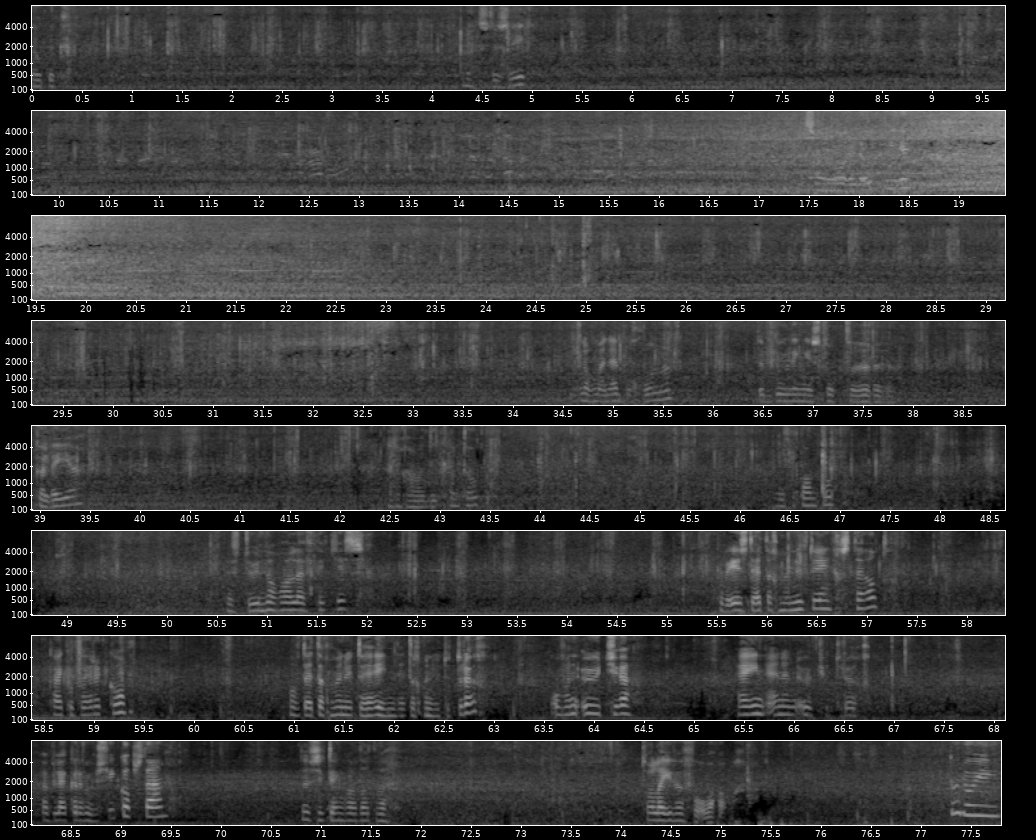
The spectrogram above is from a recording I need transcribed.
loop ik. Langs de zee. Zo'n mooie loop nog maar net begonnen. De bedoeling is tot uh, Calea. En dan gaan we die kant op. Deze kant op. Dus het duurt nog wel eventjes. Ik heb eerst 30 minuten ingesteld. Kijken hoe ver ik kom. Of 30 minuten heen, 30 minuten terug. Of een uurtje heen en een uurtje terug. Ik heb lekkere muziek op staan. Dus ik denk wel dat we het wel even volhouden. Doei doei!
